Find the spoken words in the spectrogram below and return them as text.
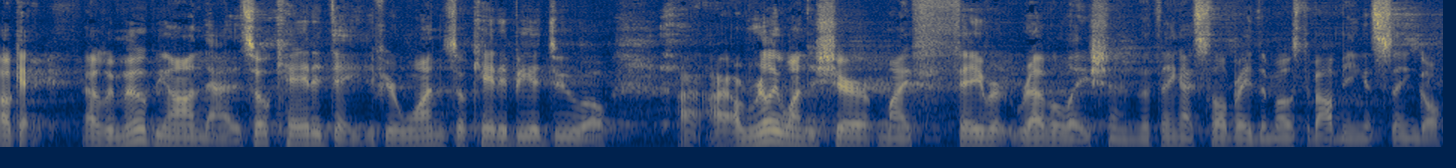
Okay, as we move beyond that, it's okay to date. If you're one, it's okay to be a duo. I, I really wanted to share my favorite revelation, the thing I celebrated the most about being a single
